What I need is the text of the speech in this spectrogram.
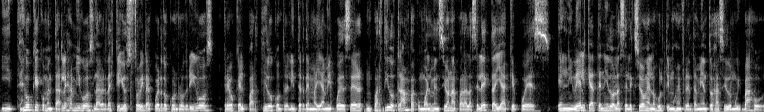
Y tengo que comentarles amigos, la verdad es que yo estoy de acuerdo con Rodrigo, Creo que el partido contra el Inter de Miami puede ser un partido trampa, como él menciona, para la selecta, ya que pues el nivel que ha tenido la selección en los últimos enfrentamientos ha sido muy bajo,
